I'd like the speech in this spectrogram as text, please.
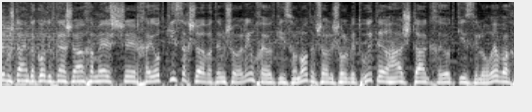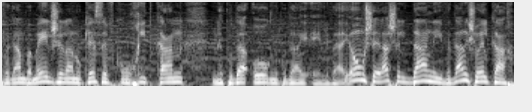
22 דקות לפני השעה 5, חיות כיס עכשיו, אתם שואלים, חיות כיס עונות, אפשר לשאול בטוויטר, השטג חיות כיס ללא רווח, וגם במייל שלנו, כסף כרוכית כאן.org.il. והיום שאלה של דני, ודני שואל כך:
